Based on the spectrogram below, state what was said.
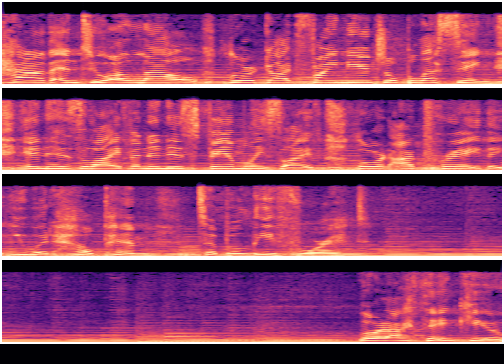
have and to allow, Lord God, financial blessing in his life and in his family's life. Lord, I pray that you would help him to believe for it. Lord, I thank you.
